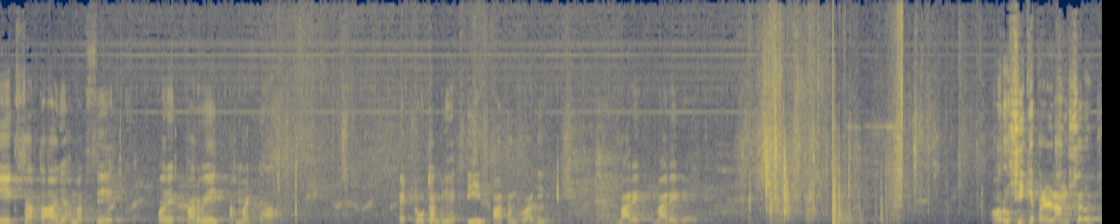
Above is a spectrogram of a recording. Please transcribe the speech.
एक सरताज अहमद शेख और एक परवेज अहमद डार टोटल जो है तीन आतंकवादी मारे मारे गए थे। और उसी के परिणाम स्वरूप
